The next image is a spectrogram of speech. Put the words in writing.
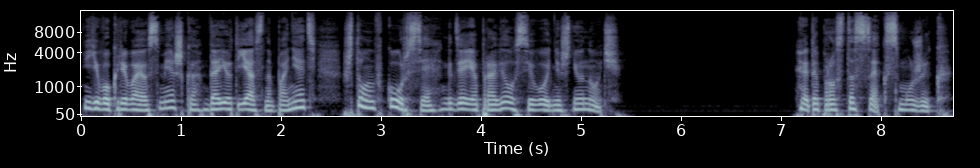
Его кривая усмешка дает ясно понять, что он в курсе, где я провел сегодняшнюю ночь. «Это просто секс, мужик».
